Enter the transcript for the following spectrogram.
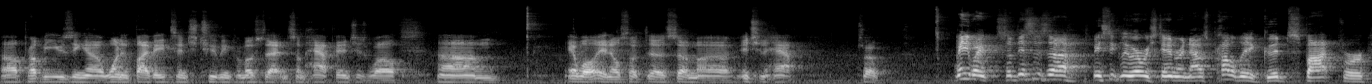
Uh, probably using uh, one and five eighths inch tubing for most of that and some half inch as well. Um, and well, and also uh, some uh, inch and a half. So anyway, so this is uh, basically where we stand right now. It's probably a good spot for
